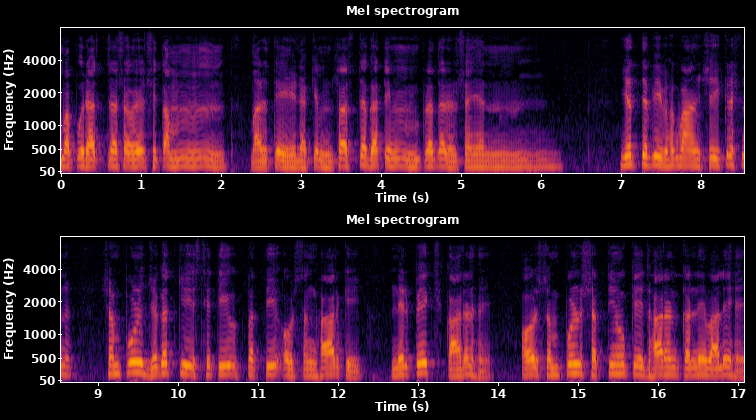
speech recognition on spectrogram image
वपुरत्र शोषित मरते न किम स्वस्थ गतिम प्रदर्शयन। यद्यपि भगवान श्री कृष्ण संपूर्ण जगत की स्थिति, उत्पत्ति और संहार के निरपेक्ष कारण हैं और संपूर्ण शक्तियों के धारण करने वाले हैं,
